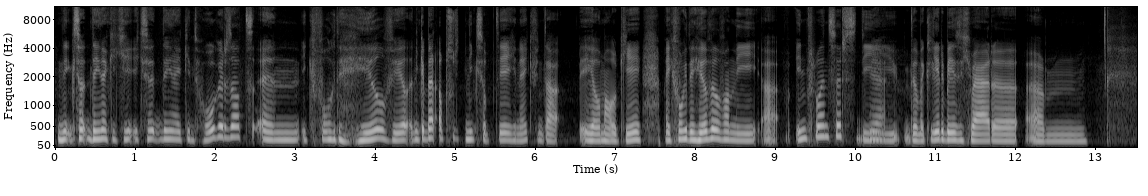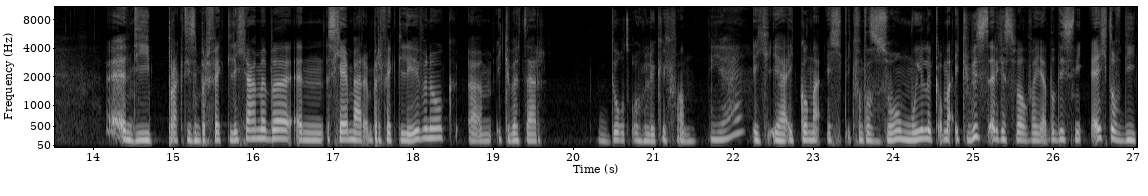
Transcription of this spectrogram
Nee, ik zou- denk dat ik, ik zou- denk dat ik in het hoger zat en ik volgde heel veel. En ik heb daar absoluut niks op tegen. Hè. Ik vind dat helemaal oké. Maar ik volgde heel veel van die eh, influencers die Ja. veel met kleren bezig waren. ehm, en die praktisch een perfect lichaam hebben en schijnbaar een perfect leven ook. Ehm, ik werd daar doodongelukkig van. Ja? Ik, ja, ik kon dat echt. Ik vond dat zo moeilijk. Omdat ik wist ergens wel van ja, dat is niet echt. Of die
